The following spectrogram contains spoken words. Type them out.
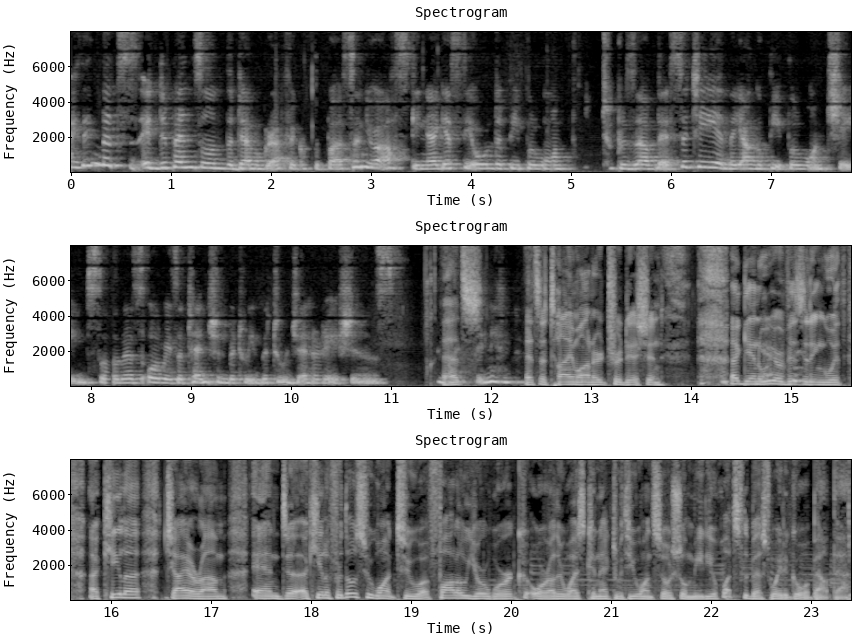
I think that's it depends on the demographic of the person you're asking. I guess the older people want to preserve their city and the younger people want change. So there's always a tension between the two generations. That's that's a time honored tradition. Again, we are visiting with Akhila Jayaram. And uh, Akhila, for those who want to uh, follow your work or otherwise connect with you on social media, what's the best way to go about that?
